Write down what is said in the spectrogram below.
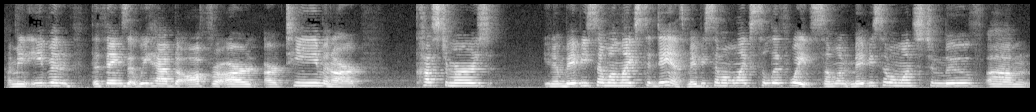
I mean, even the things that we have to offer our, our team and our customers, you know, maybe someone likes to dance, maybe someone likes to lift weights, someone maybe someone wants to move um,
